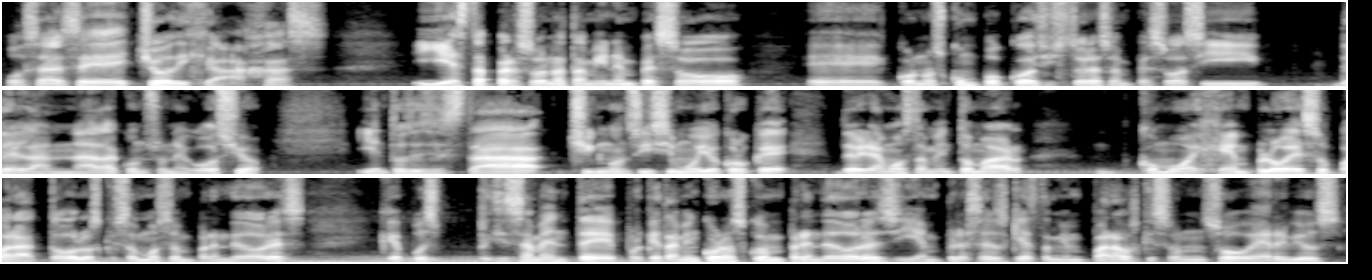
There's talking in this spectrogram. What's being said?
O sea, ese hecho dije, ajas. Y esta persona también empezó, eh, conozco un poco de su historia, se empezó así de la nada con su negocio. Y entonces está chingoncísimo. Yo creo que deberíamos también tomar como ejemplo eso para todos los que somos emprendedores, que pues precisamente, porque también conozco emprendedores y empresarios que ya están bien parados, que son soberbios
